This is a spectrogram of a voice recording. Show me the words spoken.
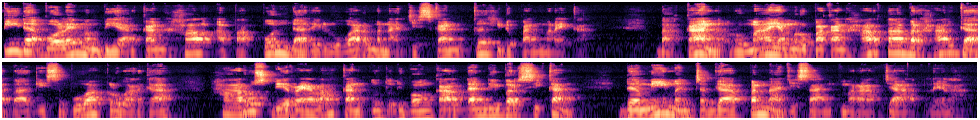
tidak boleh membiarkan hal apa pun dari luar menajiskan kehidupan mereka. Bahkan, rumah yang merupakan harta berharga bagi sebuah keluarga harus direlakan untuk dibongkar dan dibersihkan demi mencegah penajisan meraja lela.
